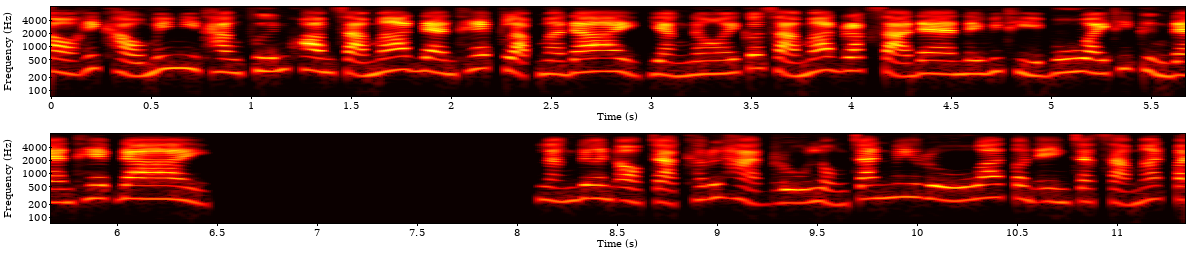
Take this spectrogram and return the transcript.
ต่อให้เขาไม่มีทางฟื้นความสามารถแดนเทพกลับมาได้ อย่างน้อยก็สามารถรักษาแดนในวิถีบูไว้ที่กึ่งแดนเทพได้ หลังเดินออกจากคฤหาสน์หรูหลงจั้นไม่รู้ว่าตนเองจะสามารถไป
